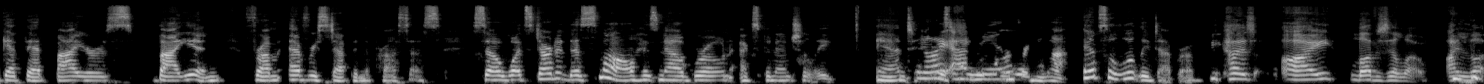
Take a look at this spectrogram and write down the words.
get that buyer's buy-in from every step in the process. So what started as small has now grown exponentially. And can I add more? Absolutely, Deborah. Because I love Zillow. I love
